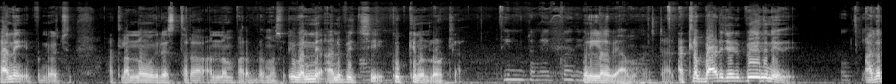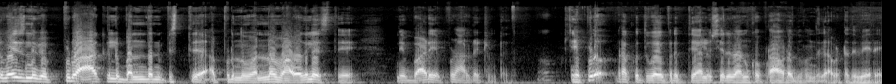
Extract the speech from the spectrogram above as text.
కానీ ఇప్పుడు వచ్చింది. అట్లా అన్నం వదిలేస్తారా? అన్నం పరబ్రహ్మ ఇవన్నీ అనిపించి కుక్కిన లోట్ల. మెల్లగా వ్యామోహం స్టార్ట్. అట్లా బాడీ చెడిపోయింది నీది. అదర్వైజ్ నువ్వు ఎప్పుడు ఆకలి బంద్ అనిపిస్తే అప్పుడు నువ్వు అన్నం వదిలేస్తే నీ బాడీ ఎప్పుడు ఆల్రెడీ ఉంటుంది. ఎప్పుడో? ప్రకృతి వైపరీత్యాలు శరీరానికి ఒక ప్రారంభం ఉంది కాబట్టి అది వేరే.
